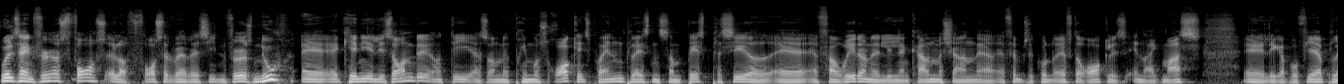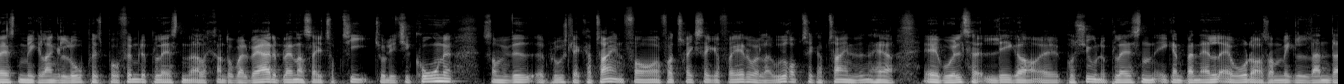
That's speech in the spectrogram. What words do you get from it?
Vueltaen føres fors, eller fortsat hvad jeg vil sige, den føres nu af, Kenny Elizonde, og det er så med Primus Roglic på anden pladsen som bedst placeret af, af favoritterne. Lilian Kalmachan er, er 5 sekunder efter Roglic. Enric Mas øh, ligger på fjerde pladsen. Miguel Angel Lopez på femte pladsen. Alejandro Valverde blander sig i top 10. Juli Ciccone, som vi ved øh, pludselig er kaptajn for, for Trek Segafredo, eller udråbt til kaptajn i den her øh, Vuelta, ligger øh, på syvende pladsen. Egan Bernal er 8, og så Mikkel Landa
